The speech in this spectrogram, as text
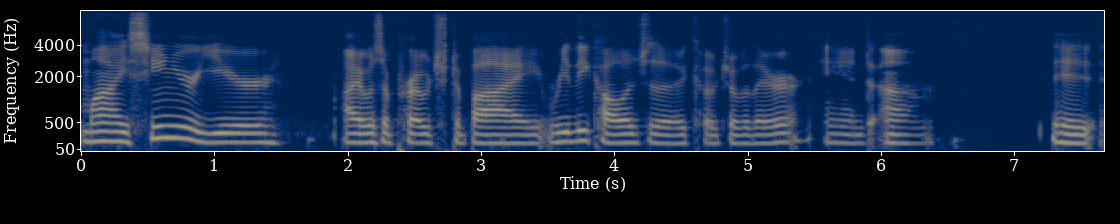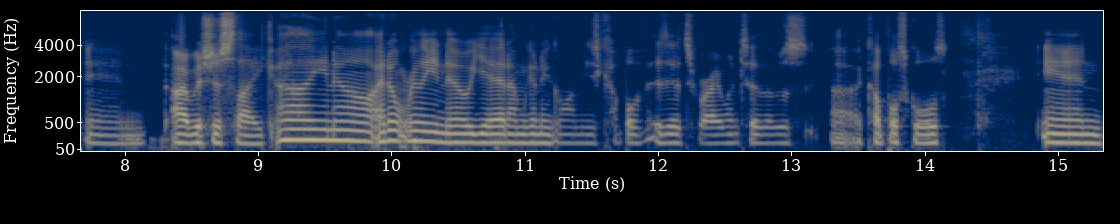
my senior year, I was approached by Reedley College, the coach over there, and um, it, and I was just like, uh, you know, I don't really know yet. I'm gonna go on these couple visits where I went to those uh, couple schools, and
